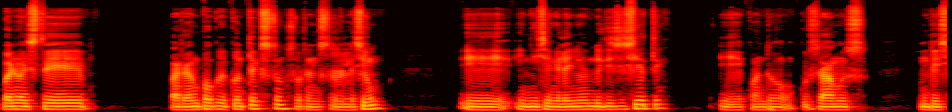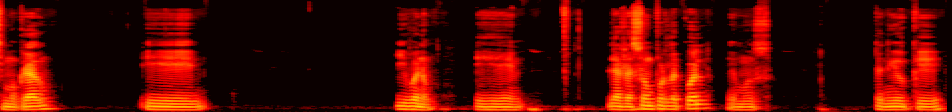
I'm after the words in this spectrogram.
Bueno, este, para un poco de contexto sobre nuestra relación, eh, inicia en el año 2017, eh, cuando cursábamos un décimo grado. Eh, y bueno, eh, la razón por la cual hemos tenido que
